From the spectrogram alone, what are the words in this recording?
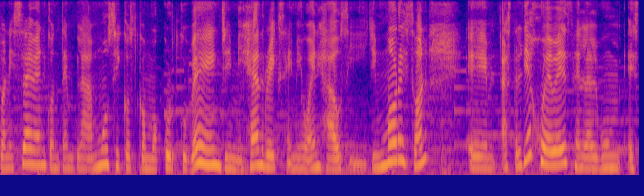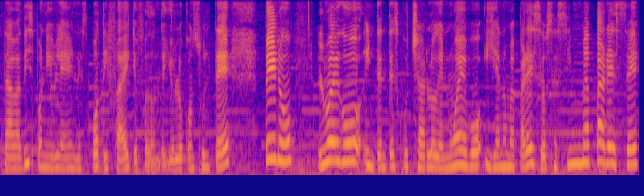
27 contempla a músicos como Kurt Cobain, Jimi Hendrix, Amy Winehouse y Jim Morrison. Eh, hasta el día jueves el álbum estaba disponible en Spotify, que fue donde yo lo consulté, pero luego intenté escucharlo de nuevo y ya no me aparece. O sea, sí me aparece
